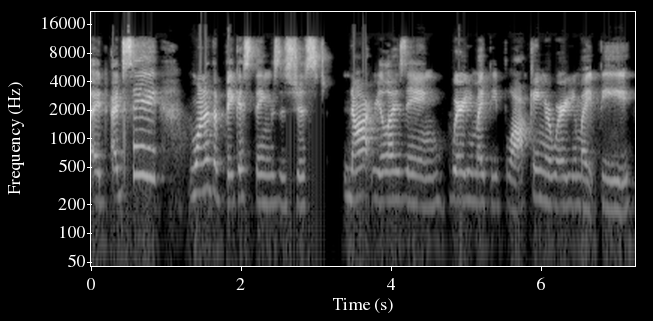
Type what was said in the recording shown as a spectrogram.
I'd, I'd say one of the biggest things is just not realizing where you might be blocking or where you might be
